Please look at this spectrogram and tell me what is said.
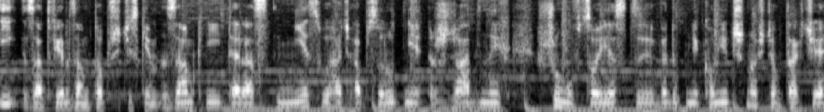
i zatwierdzam to przyciskiem zamknij. Teraz nie słychać absolutnie żadnych szumów, co jest y, według mnie koniecznością w trakcie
